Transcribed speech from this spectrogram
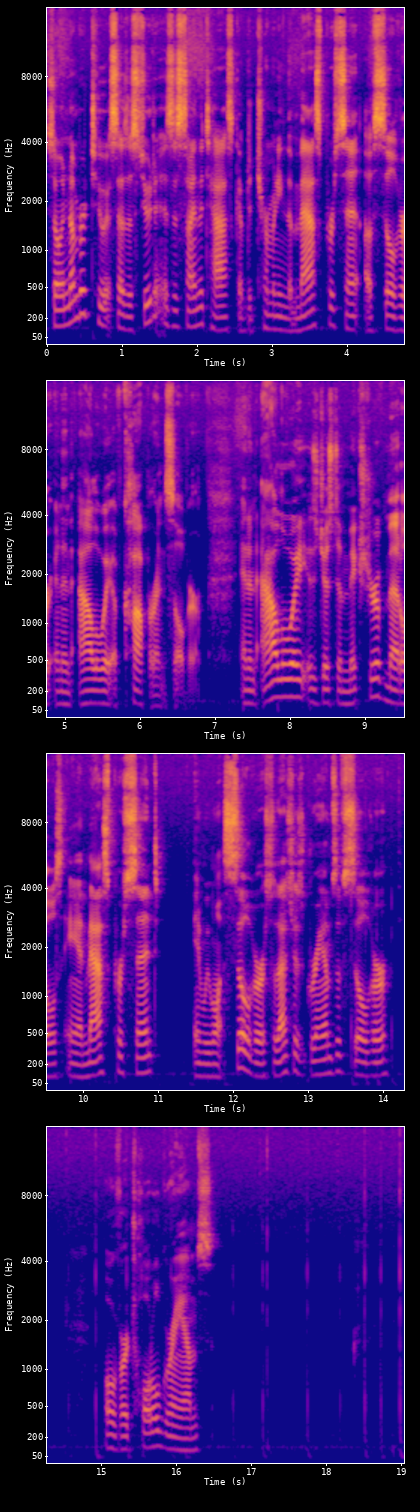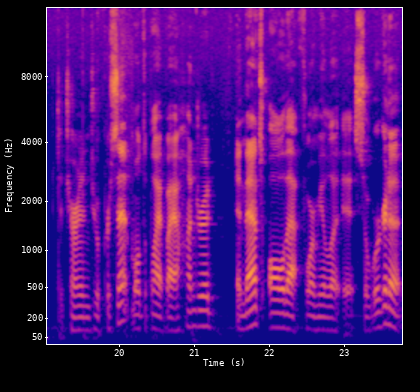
So in number two, it says a student is assigned the task of determining the mass percent of silver in an alloy of copper and silver. And an alloy is just a mixture of metals and mass percent, and we want silver, so that's just grams of silver over total grams to turn it into a percent, multiply it by 100, and that's all that formula is. So we're going to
